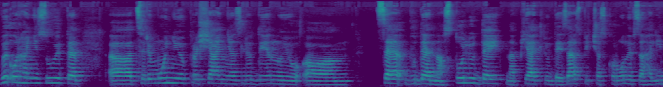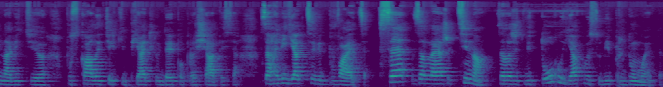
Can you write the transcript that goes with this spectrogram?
Ви організуєте е, церемонію прощання з людиною. е, це буде на 100 людей, на 5 людей. Зараз під час корони взагалі навіть пускали тільки 5 людей попрощатися. Взагалі, як це відбувається? Все залежить, ціна залежить від того, як ви собі придумаєте.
